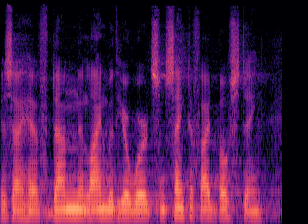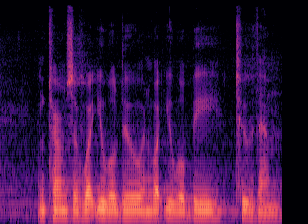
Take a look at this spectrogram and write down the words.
as I have done in line with your word, some sanctified boasting in terms of what you will do and what you will be to them.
